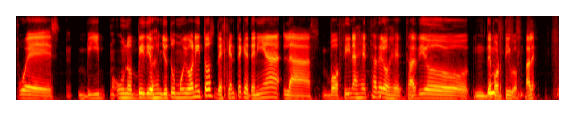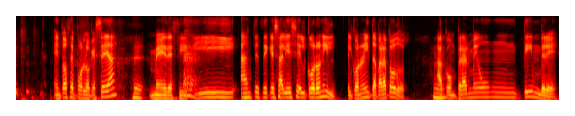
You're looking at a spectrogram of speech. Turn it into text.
pues vi unos vídeos en YouTube muy bonitos de gente que tenía las bocinas estas de los estadios deportivos, ¿vale? Entonces, por lo que sea, me decidí antes de que saliese el coronil, el coronita para todos, a Mm. comprarme un timbre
